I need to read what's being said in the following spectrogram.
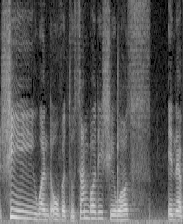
She went over to somebody. She was in a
